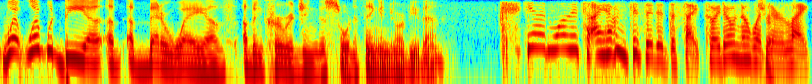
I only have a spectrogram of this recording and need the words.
What what would be a, a, better way of of encouraging this sort of thing in your view then? Yeah, and one, it's I haven't visited the site, so I don't know what sure. they're like.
